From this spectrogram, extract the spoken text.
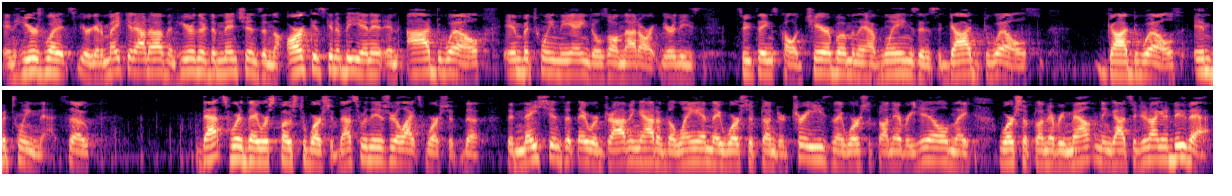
And here's what it's, you're going to make it out of, and here are the dimensions, and the ark is going to be in it, and I dwell in between the angels on that ark. There are these two things called cherubim, and they have wings, and it's God dwells, God dwells in between that. So that's where they were supposed to worship. That's where the Israelites worshiped. The, the nations that they were driving out of the land, they worshiped under trees, and they worshiped on every hill, and they worshiped on every mountain, and God said, you're not going to do that.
